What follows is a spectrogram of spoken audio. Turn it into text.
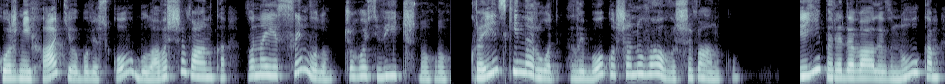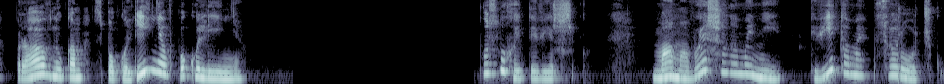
Кожній хаті обов'язково була вишиванка, вона є символом чогось вічного. Український народ глибоко шанував вишиванку. Її передавали внукам, правнукам з покоління в покоління. Послухайте віршик. Мама вишила мені квітами сорочку.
